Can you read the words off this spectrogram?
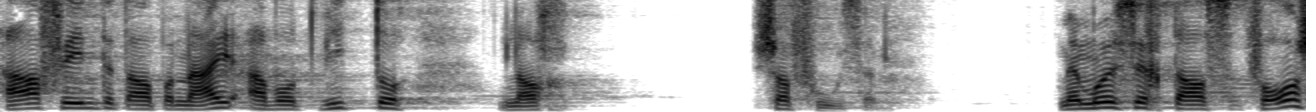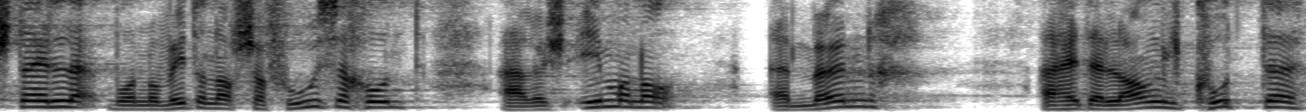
Er findet aber nein, er will weiter nach Schaffhausen. Man muss sich das vorstellen, wo er wieder nach Schaffhausen kommt. Er ist immer noch ein Mönch. Er hat eine lange Kutte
